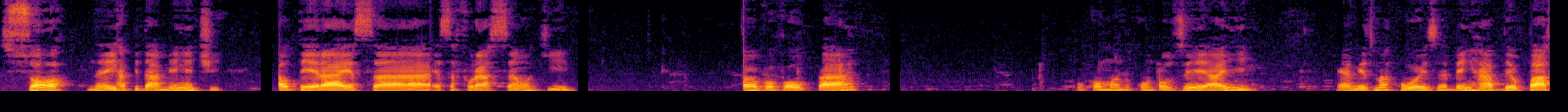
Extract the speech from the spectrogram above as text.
só, né, e rapidamente alterar essa essa furação aqui. Então, eu vou voltar o comando Ctrl Z, aí é a mesma coisa, é bem rápido. Eu passo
